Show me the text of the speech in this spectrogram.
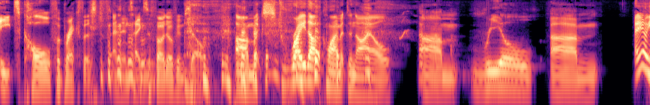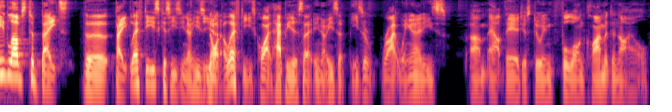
eats coal for breakfast and then takes a photo of himself. Um, like straight up climate denial, um, real, um, and, you know, he loves to bait the bait lefties because he's you know he's not a lefty. He's quite happy to say you know he's a he's a right winger and he's um, out there just doing full on climate denial.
